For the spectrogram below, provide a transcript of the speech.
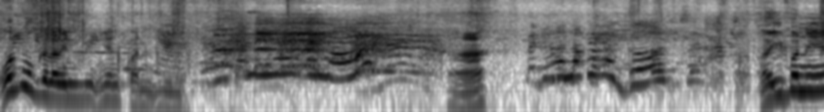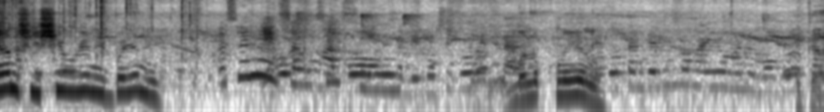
Huwag mo galawin yan, kwan. Ha? Malaki agad. Ay, iba na yan. Sisiw yan. Iba yan eh. Asan yung isang sisiw? Manok na yan eh. Teka.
